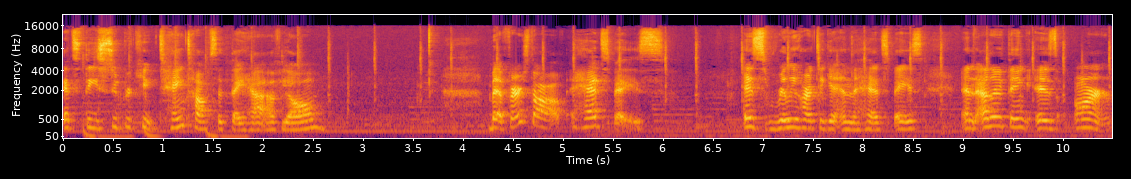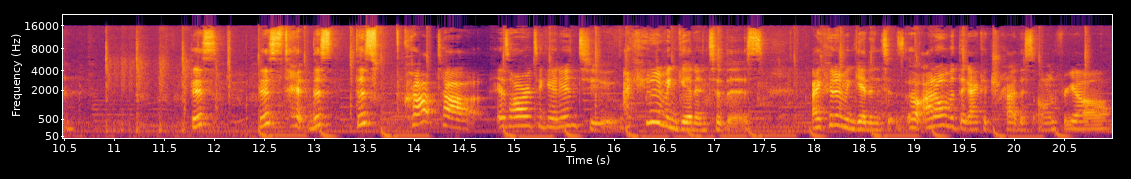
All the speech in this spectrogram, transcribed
It's these super cute tank tops that they have, y'all. But first off, headspace. It's really hard to get in the headspace. And other thing is arm. This, this, this, this crop top is hard to get into. I couldn't even get into this. I couldn't even get into, so I don't even think I could try this on for y'all.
